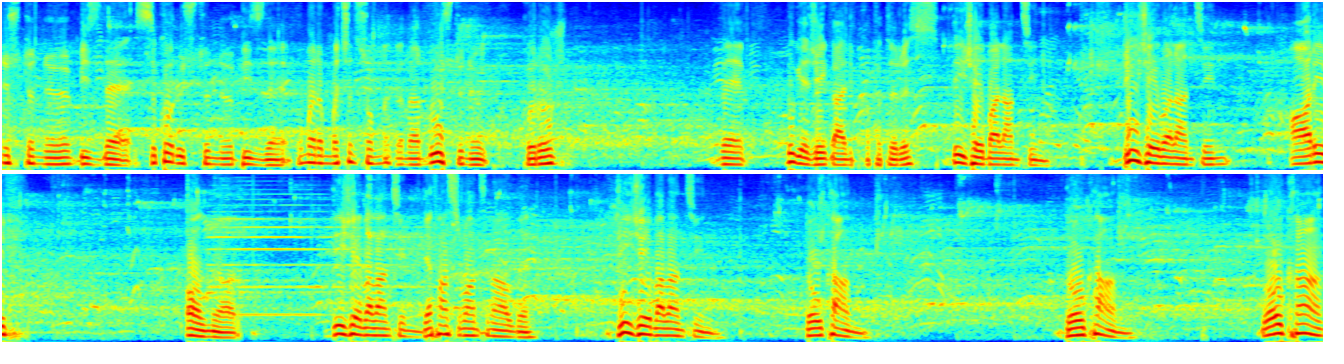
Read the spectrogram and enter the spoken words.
üstünlüğü bizde, skor üstünlüğü bizde. Umarım maçın sonuna kadar bu üstünlüğü korur ve bu geceyi galip kapatırız. DJ Valentin, DJ Valentin, Arif olmuyor. DJ Valentin defans ribantını aldı. DJ Valentin. Doğukan. Doğukan. Doğukan.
